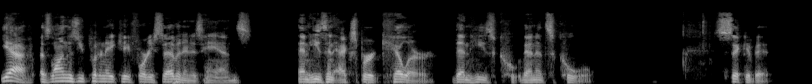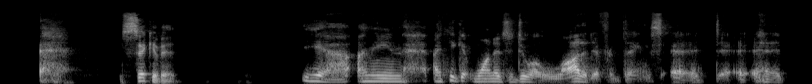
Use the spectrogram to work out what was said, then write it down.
yeah as long as you put an ak-47 in his hands and he's an expert killer then he's cool then it's cool sick of it sick of it Yeah, I mean, I think it wanted to do a lot of different things. and It, and it,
